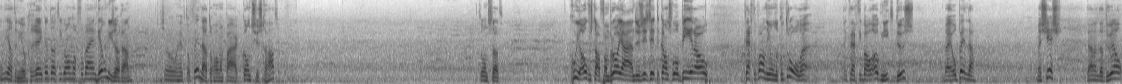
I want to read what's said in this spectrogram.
En die had er niet op gerekend dat die bal nog voorbij een Gelmi zou gaan. Zo heeft Openda toch al een paar kansjes gehad. Tronstad. Goede overstap van Broja. En dus is dit de kans voor Bero. Krijgt de bal niet onder controle. En krijgt die bal ook niet. Dus bij Openda. Mesjes. Daar in dat duel.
